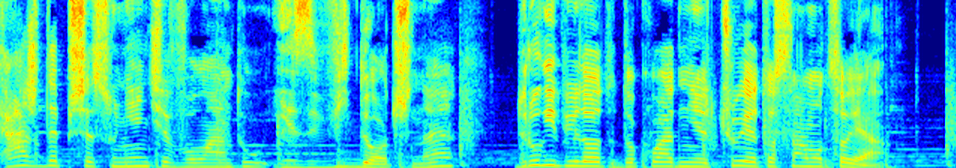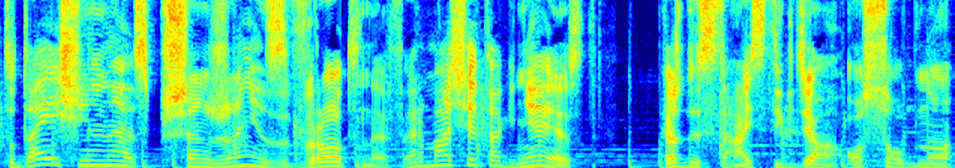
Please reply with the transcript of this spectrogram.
każde przesunięcie wolantu jest widoczne. Drugi pilot dokładnie czuje to samo co ja. To daje silne sprzężenie zwrotne. W Airbusie tak nie jest. Każdy stick działa osobno,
